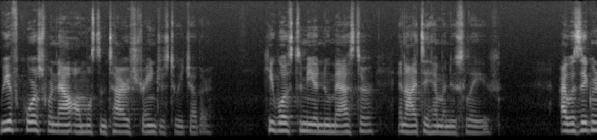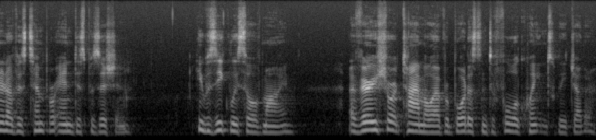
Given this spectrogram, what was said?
We, of course, were now almost entire strangers to each other. He was to me a new master, and I to him a new slave. I was ignorant of his temper and disposition. He was equally so of mine. A very short time, however, brought us into full acquaintance with each other.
